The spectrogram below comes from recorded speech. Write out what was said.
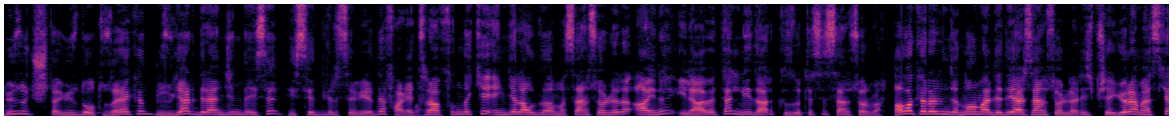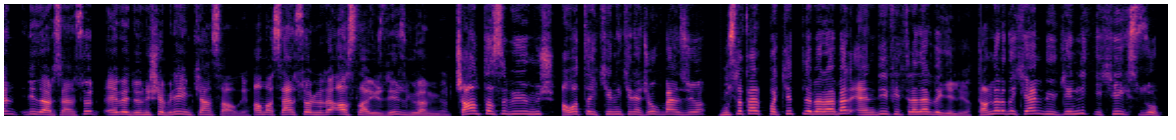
düz uçuşta %30'a yakın, rüzgar direncinde ise hissedilir seviyede fark var. Etrafındaki engel algılama sensörleri aynı, ilaveten lidar kızılötesi sensör var. Hava kararınca normalde diğer sensörler hiçbir şey göremezken lidar sensör eve dönüşe bile imkan sağlıyor. Ama sensörlere asla %100 güvenmiyorum. Çantası büyümüş, Avata 2'ninkine çok benziyor. Bu sefer paketle beraber ND filtreler de geliyor. Kameradaki en büyük yenilik 2x zoom.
